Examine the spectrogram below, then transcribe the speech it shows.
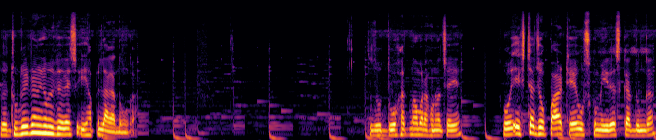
तो डुप्लीकेट यहाँ पे लगा दूँगा। तो जो दो हाथ में हमारा होना चाहिए तो एक्स्ट्रा जो पार्ट है, उसको मैं इरेज कर दूँगा।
